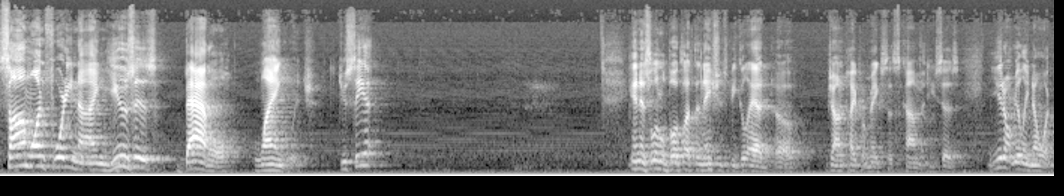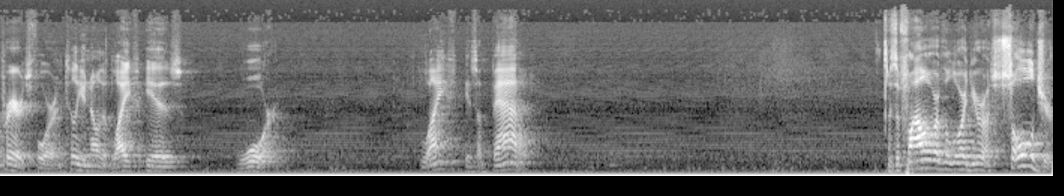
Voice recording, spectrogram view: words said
Psalm 149 uses battle language. Did you see it? In his little book, Let the Nations Be Glad, uh, John Piper makes this comment. He says, You don't really know what prayer is for until you know that life is war. Life is a battle. As a follower of the Lord, you're a soldier.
